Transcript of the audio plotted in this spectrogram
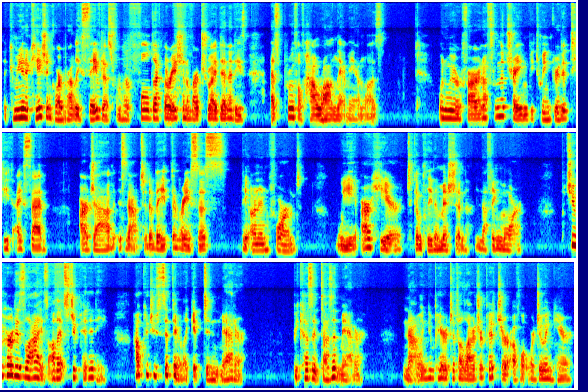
The communication cord probably saved us from her full declaration of our true identities as proof of how wrong that man was. When we were far enough from the train, between gritted teeth, I said, Our job is not to debate the racists, the uninformed. We are here to complete a mission, nothing more. But you heard his lies, all that stupidity. How could you sit there like it didn't matter? Because it doesn't matter. Not when compared to the larger picture of what we're doing here.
